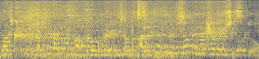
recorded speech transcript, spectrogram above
Naprawdę mamy ograniczone, ale zapraszamy na kolejny... Wszystko?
